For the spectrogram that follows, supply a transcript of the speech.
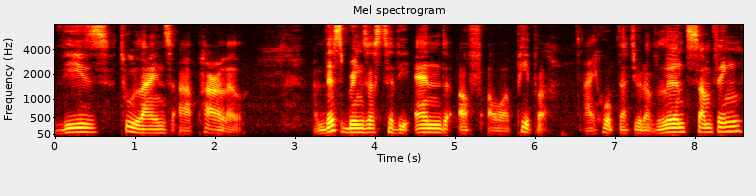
These two lines are parallel. And this brings us to the end of our paper. I hope that you would have learned something.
